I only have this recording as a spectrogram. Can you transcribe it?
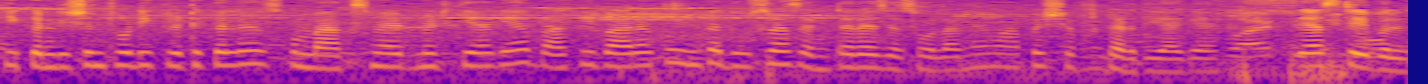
की कंडीशन थोड़ी क्रिटिकल है, उसको मैक्स में एडमिट किया गया है। बाकी बारह को इनका दूसरा सेंटर है, जसोला में, वहाँ पे शिफ्ट कर दिया गया है। स्टेबल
